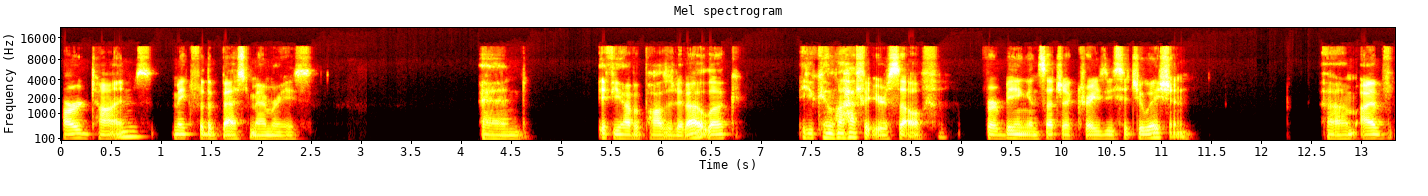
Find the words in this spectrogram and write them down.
hard times make for the best memories. And if you have a positive outlook, you can laugh at yourself for being in such a crazy situation. Um, I've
